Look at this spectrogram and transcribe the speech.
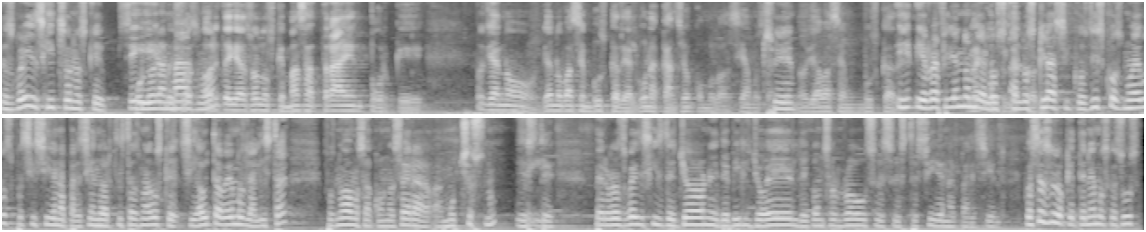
los Greatest Hits son los que Sí, pues, más, ¿no? ahorita ya son los que más atraen porque pues ya no ya no vas en busca de alguna canción como lo hacíamos Sí. antes, ¿no? Ya vas en busca de Y, y refiriéndome a los, a los clásicos, discos nuevos, pues sí siguen apareciendo artistas nuevos que si ahorita vemos la lista, pues no vamos a conocer a, a muchos, ¿no? Este, pero los Hits de Journey, de Billy Joel, de Guns N' Roses, este, siguen apareciendo. Pues eso es lo que tenemos, Jesús,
